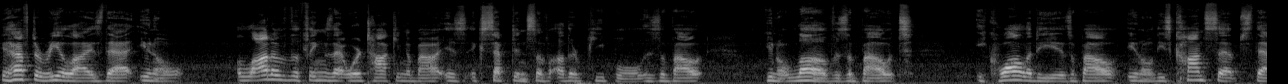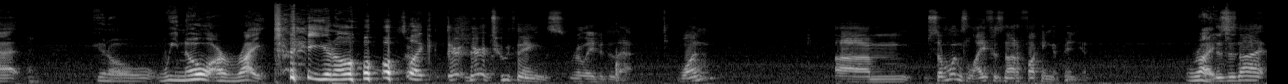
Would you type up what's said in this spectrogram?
you have to realize that you know a lot of the things that we're talking about is acceptance of other people is about you know love is about equality is about you know these concepts that you know we know are right you know like there, there are two things related to that one um, someone's life is not a fucking opinion right This is not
